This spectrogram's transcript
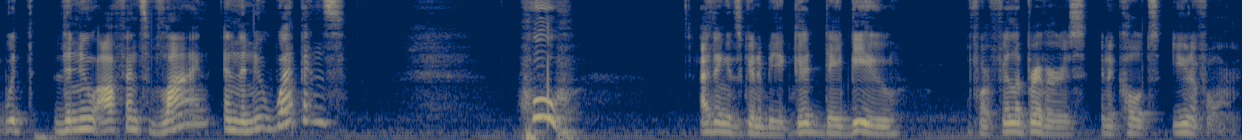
with the new offensive line and the new weapons, whew, I think it's going to be a good debut for Philip Rivers in a Colts uniform.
